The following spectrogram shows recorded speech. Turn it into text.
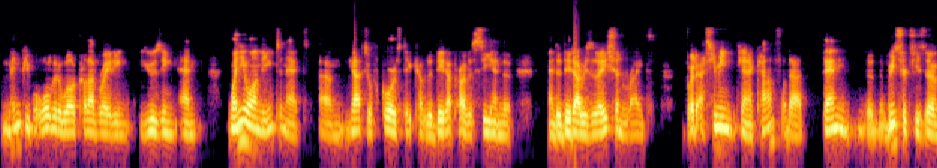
many people all over the world collaborating using and when you're on the internet um, you have to of course take care of the data privacy and the and the data reservation rights. But assuming you can account for that then the, the research is a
